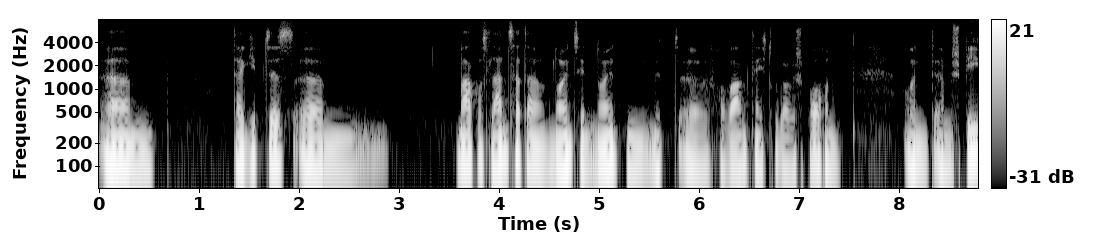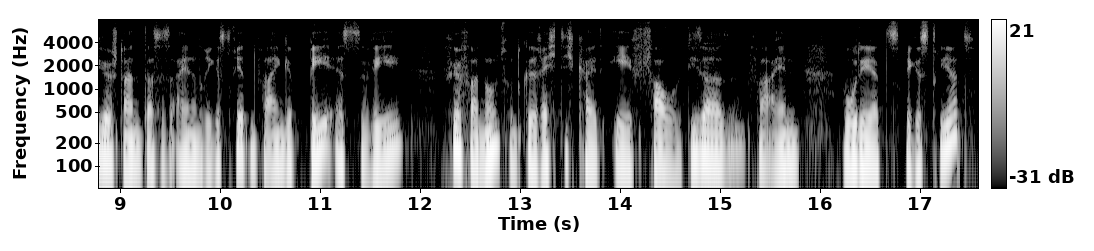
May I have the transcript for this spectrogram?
Ähm, da gibt es ähm, Markus Lanz hat da am 19.09. mit äh, Frau Wagenknecht drüber gesprochen. Und im Spiegel stand, dass es einen registrierten Verein gibt, BSW für Vernunft und Gerechtigkeit e.V. Dieser Verein wurde jetzt registriert.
